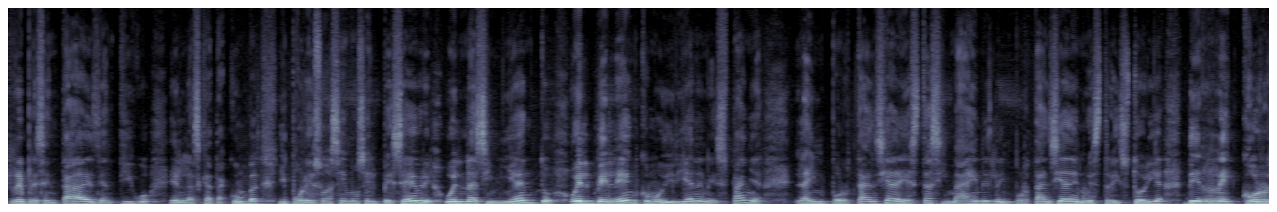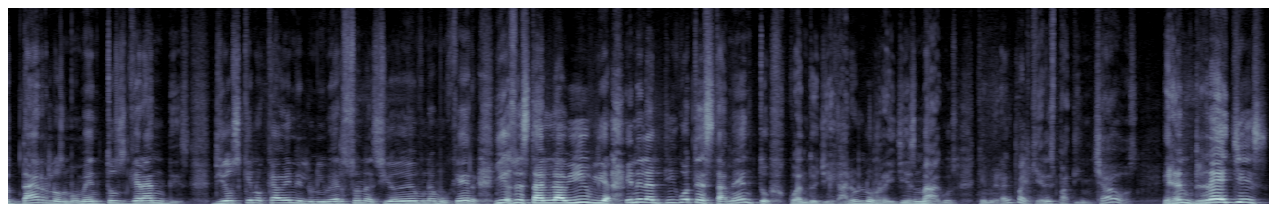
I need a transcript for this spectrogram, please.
representada desde antiguo en las catacumbas y por eso hacemos el pesebre o el nacimiento o el Belén, como dirían en España. La importancia de estas imágenes, la importancia de nuestra historia de recordar los momentos grandes. Dios que no cabe en el universo nació de una mujer. Y eso está en la Biblia, en el Antiguo Testamento. Cuando llegaron los reyes magos, que no eran cualquier espatinchados, eran reyes.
